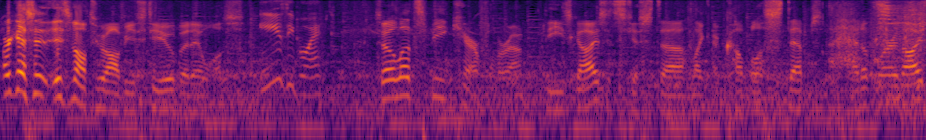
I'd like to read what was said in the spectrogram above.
Or I guess it, it's not too obvious to you, but it was. Easy, boy. So let's be careful around these guys. It's just uh, like a couple of steps ahead of where I died.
